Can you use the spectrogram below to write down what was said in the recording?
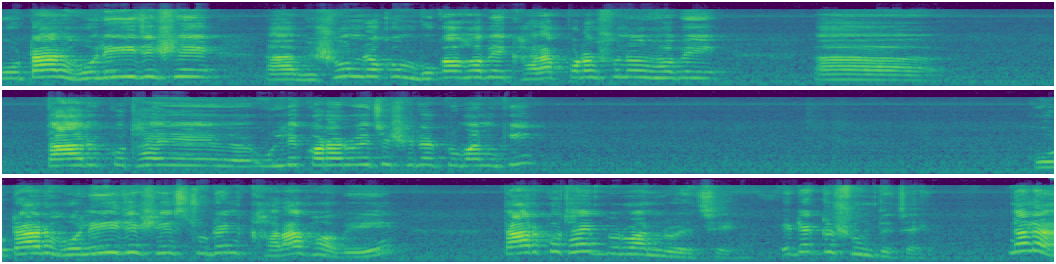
কোটার হলেই যে সে ভীষণ রকম বোকা হবে, খারাপ পড়াশুনো হবে তার কোথায় উল্লেখ করা রয়েছে সেটার প্রমাণ কি? কোটার হলেই যে সে স্টুডেন্ট খারাপ হবে, তার কোথায় প্রমাণ রয়েছে? এটা একটু শুনতে চাই। না না,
